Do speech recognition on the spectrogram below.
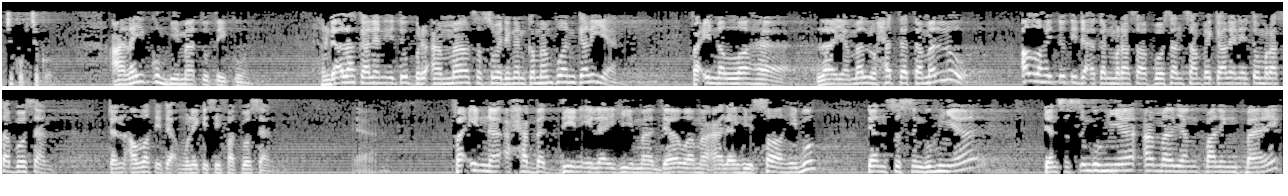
cukup cukup. Alaikum bima tutikun." Hendaklah kalian itu beramal sesuai dengan kemampuan kalian. Fa innallaha la yamallu hatta tamallu. Allah itu tidak akan merasa bosan sampai kalian itu merasa bosan dan Allah tidak memiliki sifat bosan. Ya. Fa inna ahabbad din ilaihi ma dawama alaihi sahibu dan sesungguhnya dan sesungguhnya amal yang paling baik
